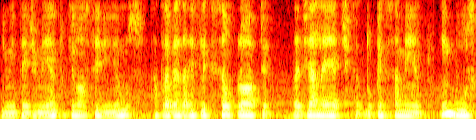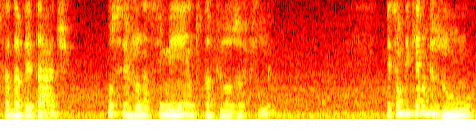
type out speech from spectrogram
e o entendimento que nós teríamos através da reflexão própria da dialética, do pensamento, em busca da verdade, ou seja, o nascimento da filosofia. Esse é um pequeno resumo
